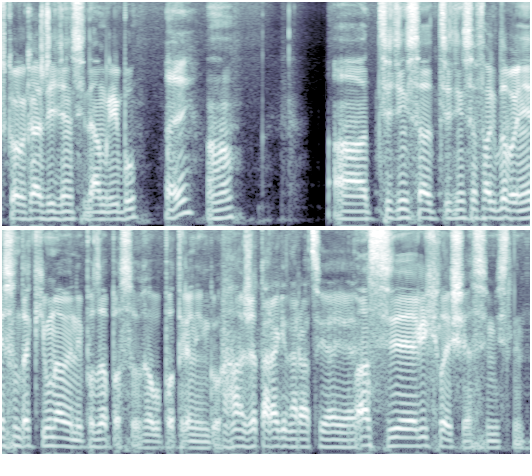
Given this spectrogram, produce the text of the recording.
skoro každý deň si dám rybu. Hej? Aha. A cítim sa, cítim sa fakt dobre, nie som taký unavený po zápasoch alebo po tréningoch. Aha, že tá regenerácia je... Asi je rýchlejšia, si myslím.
